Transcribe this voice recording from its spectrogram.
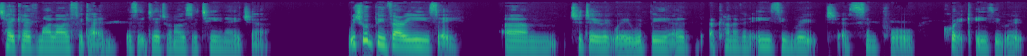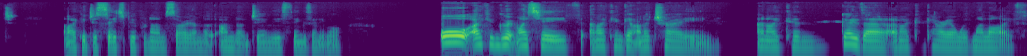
take over my life again, as it did when I was a teenager, which would be very easy um, to do. It, would be a, a, kind of an easy route, a simple, quick, easy route. And I could just say to people, "No, I'm sorry, I'm not, I'm not doing these things anymore." Or I can grit my teeth and I can get on a train and I can go there and I can carry on with my life.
